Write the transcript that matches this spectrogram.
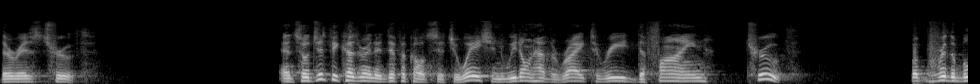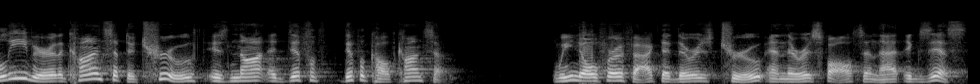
there is truth. And so just because we're in a difficult situation, we don't have the right to redefine truth. But for the believer, the concept of truth is not a difficult concept we know for a fact that there is true and there is false, and that exists.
